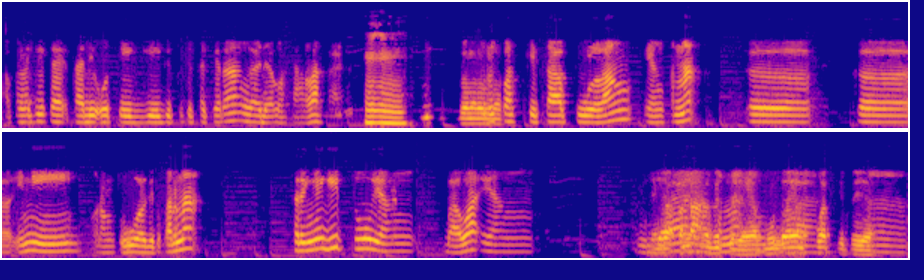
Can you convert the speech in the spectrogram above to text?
apalagi kayak tadi OTG gitu kita kira nggak ada masalah kan Terus pas kita pulang yang kena eh, ke ini orang tua gitu karena seringnya gitu yang bawa yang Yang nggak kena gitu ya, muda yang kuat gitu ya. Nah,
